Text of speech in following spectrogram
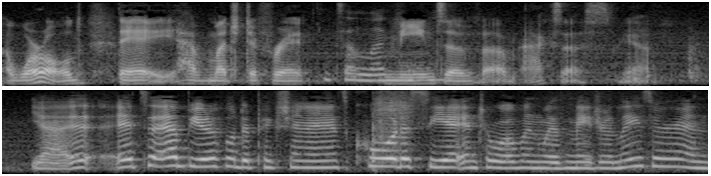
the world, they have much different It's a luxury. means of um, access. Yeah. Yeah, it, it's a beautiful depiction, and it's cool to see it interwoven with Major Lazer, and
